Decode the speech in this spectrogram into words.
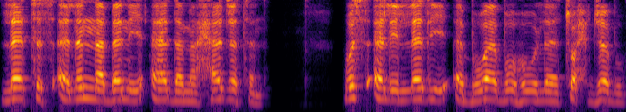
لا تسألن بني آدم حاجة واسأل الذي أبوابه لا تحجب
